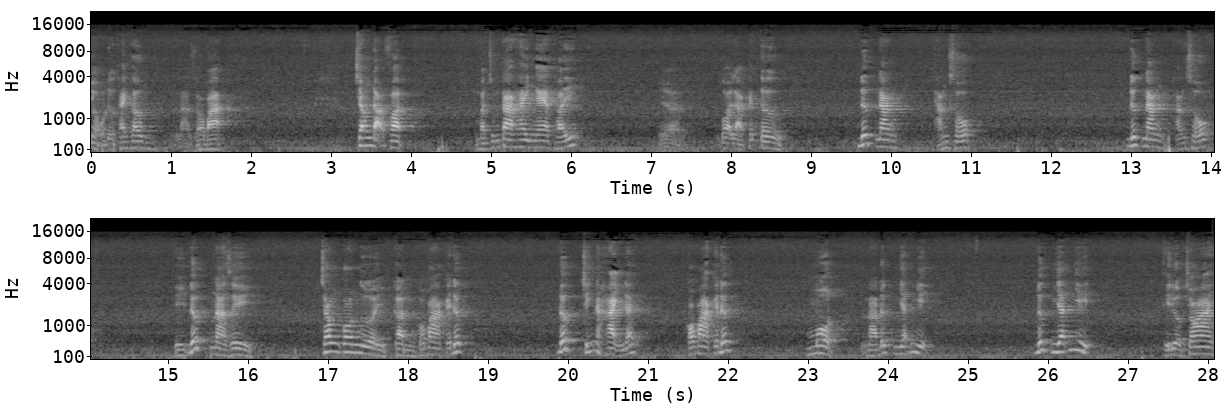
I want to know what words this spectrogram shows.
nhổ được hay không là do bạn. Trong đạo Phật mà chúng ta hay nghe thấy gọi là cái từ đức năng thắng số. Đức năng thắng số. Thì đức là gì? Trong con người cần có ba cái đức. Đức chính là hạnh đấy. Có ba cái đức. Một là đức nhẫn nhịn đức nhẫn nhịn thì được cho ai?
